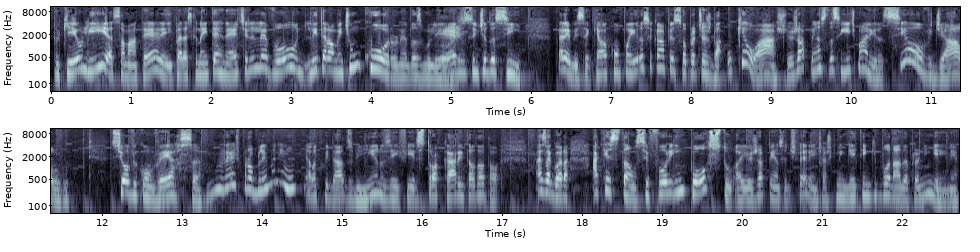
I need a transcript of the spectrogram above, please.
Porque eu li essa matéria e parece que na internet ele levou literalmente um coro né, das mulheres, Foi. no sentido assim: peraí, mas você quer uma companheira ou você quer uma pessoa para te ajudar? O que eu acho, eu já penso da seguinte maneira: se houve diálogo, se houve conversa, não vejo problema nenhum ela cuidar dos meninos enfim, eles trocarem tal, tal, tal. Mas agora, a questão, se for imposto, aí eu já penso diferente. Acho que ninguém tem que impor nada pra ninguém, né?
